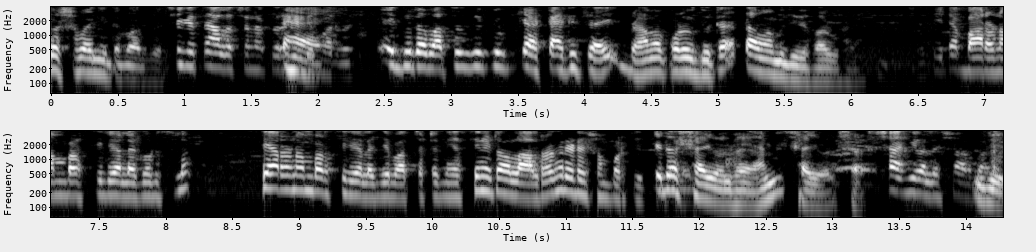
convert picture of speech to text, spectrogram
দশ সবাই নিতে পারবে। সেক্ষেত্রে আলোচনা করে হ্যাঁ। পারবে। এই দুটা বাচ্চা যদি কেউ কাটি চাই ব্রাহ্মা খরচ দুটা তাও আমি দিতে পারব ভাই। এটা বারো নাম্বার সিরিয়ালে করেছিল। তেরো নাম্বার সিরিয়ালে যে বাচ্চাটা নিয়ে আসছেন এটাও লাল রঙের এটা সম্পর্কে এটা সাইওয়াল ভাই আমি সাইওয়াল সার শাহিওয়ালের সার জি।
